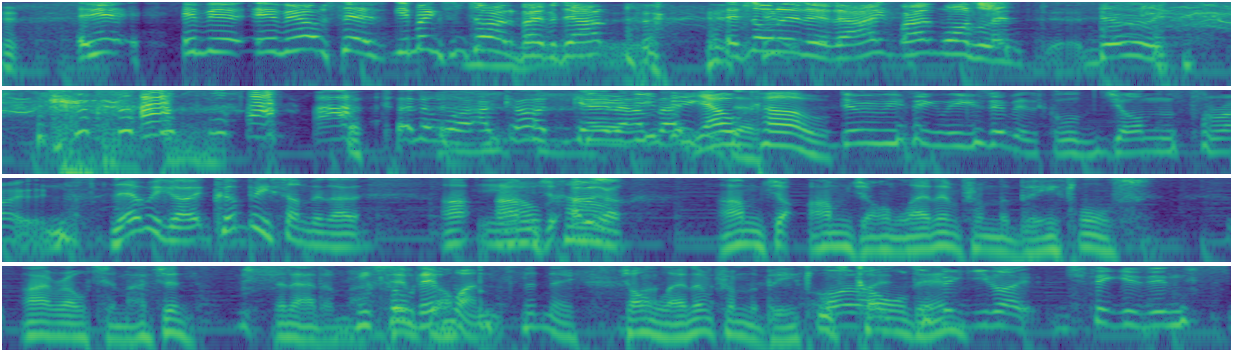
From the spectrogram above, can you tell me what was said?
If you if you if you're upstairs, you bring some toilet paper down. There's not in it. I ain't, I ain't waddling. Do I don't know what I can't get Do out we of think- Manchester. Do we think the exhibit's called John's Throne? There we go. It could be something like that. I, I'm, Yoko. jo- we go. I'm, jo- I'm John Lennon from the Beatles. I wrote Imagine. Then had a He massive called in dump. once, didn't he? John Lennon from the Beatles Or, like, called do you in. think he like? Do you think his ins-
